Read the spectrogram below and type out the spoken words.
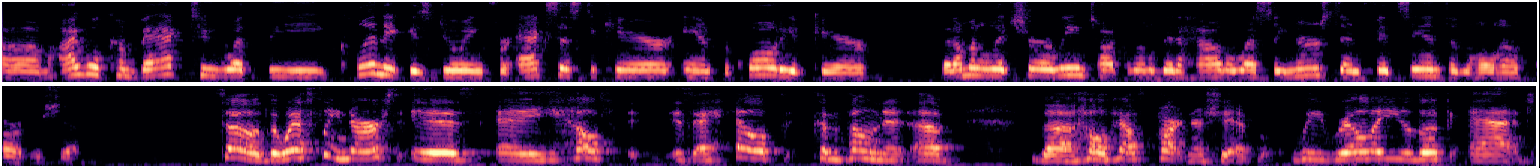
um, I will come back to what the clinic is doing for access to care and for quality of care. But I'm going to let Charlene talk a little bit of how the Wesley Nurse then fits into the whole health partnership. So the Wesley Nurse is a health is a health component of the whole health partnership. We really look at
